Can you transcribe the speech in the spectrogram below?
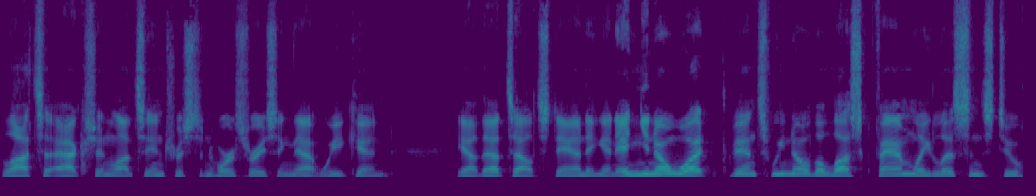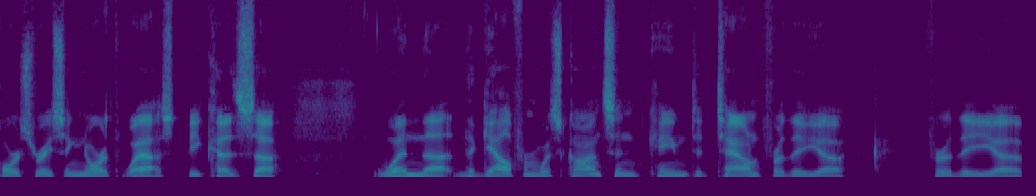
lots of action, lots of interest in horse racing that weekend. Yeah, that's outstanding. And and you know what, Vince? We know the Lusk family listens to Horse Racing Northwest because uh, when the the gal from Wisconsin came to town for the uh, for the uh,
